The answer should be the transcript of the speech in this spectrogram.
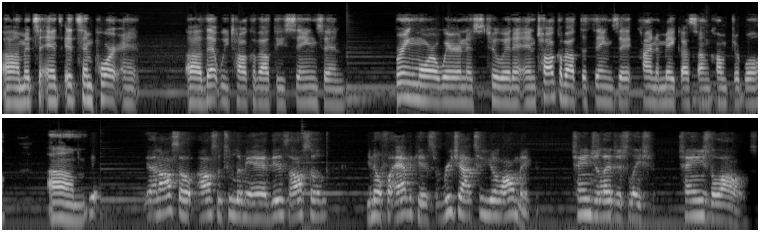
um, it's, it's important uh, that we talk about these things and bring more awareness to it and, talk about the things that kind of make us uncomfortable. Um, yeah. and also, also too, let me add this. Also, you know, for advocates, reach out to your lawmakers, change the legislation, change the laws.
